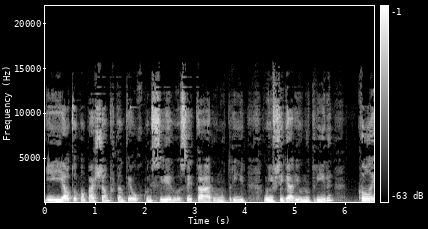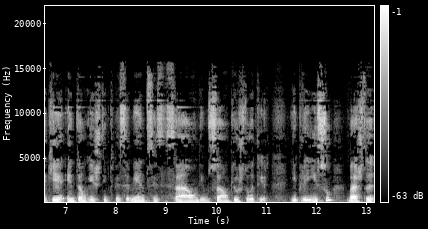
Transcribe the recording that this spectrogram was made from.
E autocompaixão, portanto, é o reconhecer, o aceitar, o nutrir, o investigar e o nutrir. Qual é que é então este tipo de pensamento, de sensação, de emoção que eu estou a ter? E para isso Basta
